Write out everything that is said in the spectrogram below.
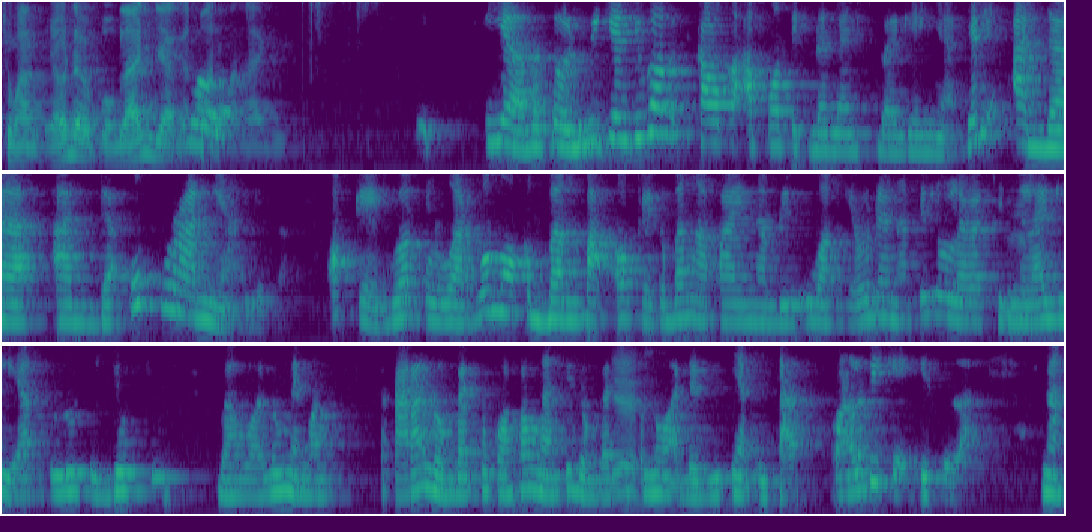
cuma ya udah mau belanja kan ke mana lagi. Iya betul. Demikian juga kalau ke apotek dan lain sebagainya. Jadi ada ada ukurannya gitu. Oke, gua keluar, gua mau ke bank pak. Oke, ke bank ngapain ngambil uang? Ya udah nanti lu lewat sini Hmm. lagi ya. Lu tunjukin bahwa lu memang sekarang dompet tuh kosong, nanti dompet Yeah. penuh ada duitnya bisa. Kurang lebih kayak gitulah. Nah,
